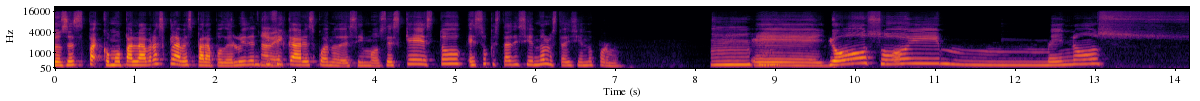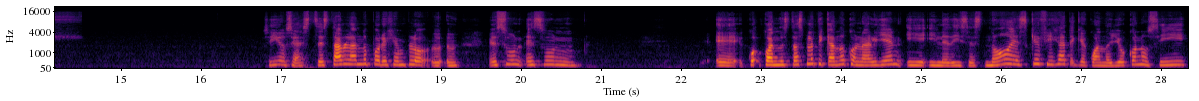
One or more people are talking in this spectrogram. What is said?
Entonces, como palabras claves para poderlo identificar es cuando decimos, es que esto, eso que está diciendo lo está diciendo por mí. Eh, yo soy menos... Sí, o sea, se está hablando, por ejemplo, uh, uh, es un, es un, eh, cuando estás platicando con alguien y, le dices, no, es que fíjate que cuando yo conocí,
